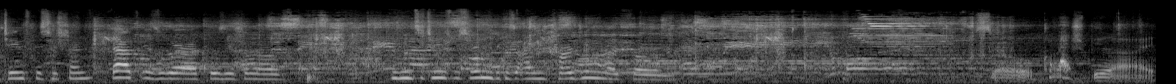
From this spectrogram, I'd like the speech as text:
change position. That is where I position us. I need to change position because I'm charging my phone. So, can't be like.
